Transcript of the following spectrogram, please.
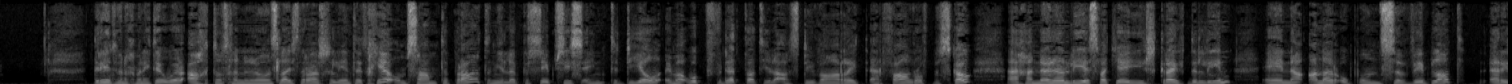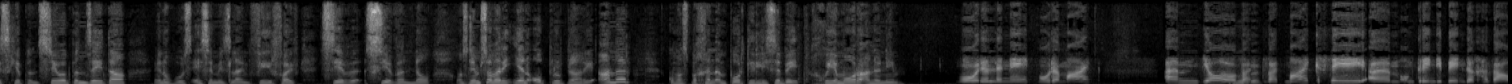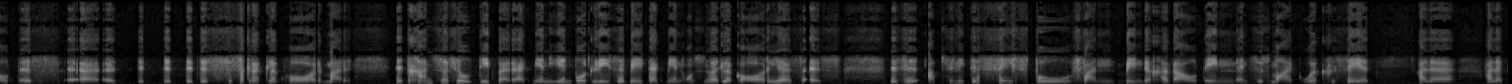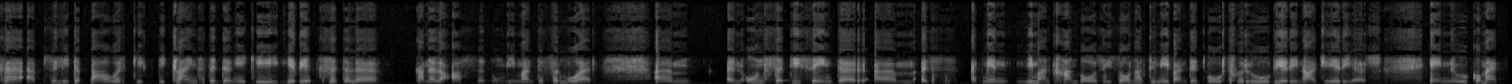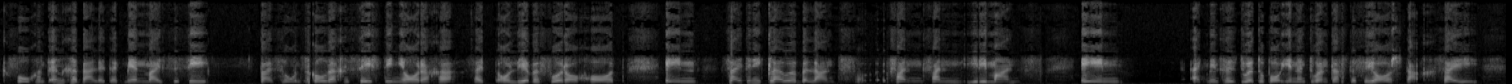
23 minute oor 8 ons gaan nou ons luisteraars geleentheid gee om saam te praat en julle persepsies en te deel en maar ook vir dit wat julle as die waarheid ervaar of beskou. Ek gaan nou nou lees wat jy hier skryf Delien en 'n ander op ons webblad rsg.co.za en op ons SMS lyn 45770. Ons neem sommer die een oproep na die ander. Kom ons begin in Port Elizabeth. Goeiemôre anoniem. Môre Lenet, môre Mike. Ehm um, ja, wat wat Mike sê ehm um, omtrent die bende geweld is uh, dit dit dit is verskriklik waar, maar dit gaan soveel dieper. Ek meen hier in Port Elizabeth, ek meen ons noordelike areas is dis 'n absolute sespool van bende geweld en en soos Mike ook gesê het, hulle hulle kry 'n absolute power kick. Die kleinste dingetjie, jy weet, sit hulle kan hulle afsit om iemand te vermoor. Ehm um, in ons city center ehm um, is ek meen niemand gaan basies daarna toe nie want dit word geroel deur die Nigeriërs. En hoekom ek volgens ingebel het, ek meen my sussie was 'n onskuldige 16-jarige, sy het haar lewe voor haar gehad en sy het in die kloue beland van van hierdie mans en ek meen sy is dood op haar 21ste verjaarsdag. Sy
